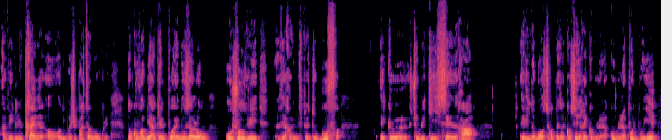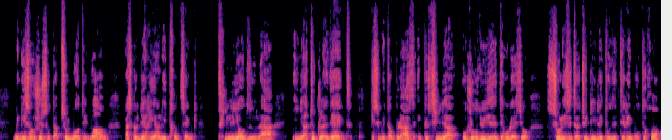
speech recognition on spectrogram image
avec l'Ukraine, on on n'imagine pas ça non plus. Donc on voit bien à quel point nous allons aujourd'hui vers une espèce de gouffre et que celui qui cédera, évidemment, sera peut-être considéré comme la, poule bouillée, mais les enjeux sont absolument énormes parce que derrière les 35 trillions de dollars, il y a toute la dette qui se met en place et que s'il y a aujourd'hui des interrogations sur les États-Unis, les taux d'intérêt monteront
